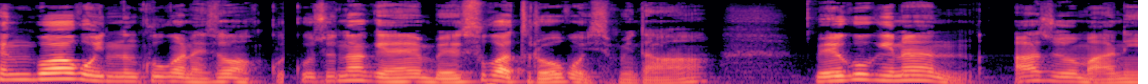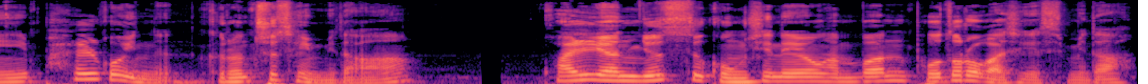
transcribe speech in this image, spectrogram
횡보하고 있는 구간에서 꾸준하게 매수가 들어오고 있습니다. 외국인은 아주 많이 팔고 있는 그런 추세입니다. 관련 뉴스 공시 내용 한번 보도록 하시겠습니다.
